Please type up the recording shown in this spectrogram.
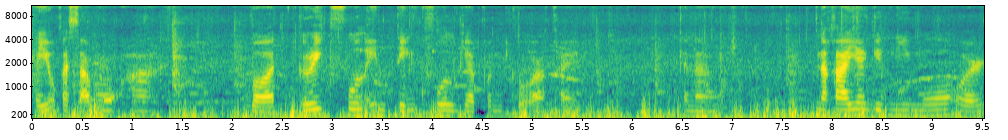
layo ka sa amo ah. but grateful and thankful gyapon ko ah, kay kanang nakaya gid nimo or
